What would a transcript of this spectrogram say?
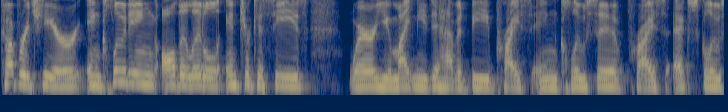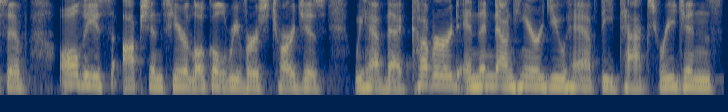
coverage here, including all the little intricacies where you might need to have it be price inclusive, price exclusive, all these options here, local reverse charges, we have that covered. And then down here, you have the tax regions.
